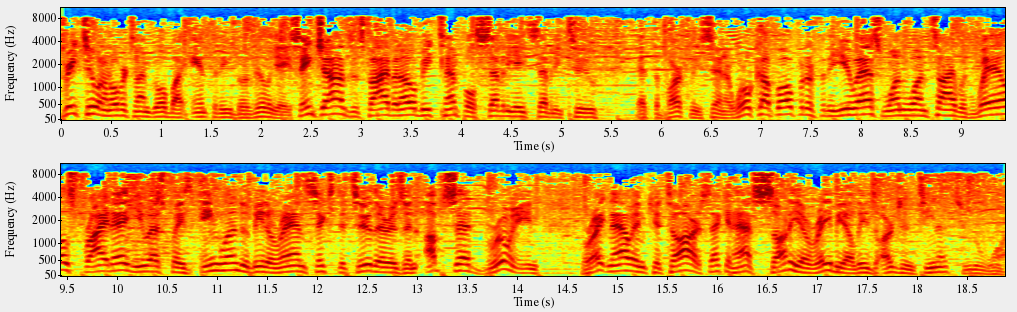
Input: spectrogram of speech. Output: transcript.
3-2 on an overtime goal by Anthony Beauvillier. St. John's is 5-0, beat Temple 78-72 at the Barclays Center. World Cup opener for the U.S. 1-1 tie with Wales. Friday, U.S. plays England, who beat Iran 6-2. There is an upset brewing right now in Qatar. Second half, Saudi Arabia leads Argentina 2 to 1.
